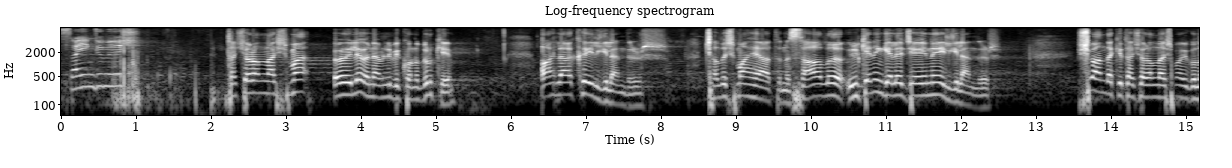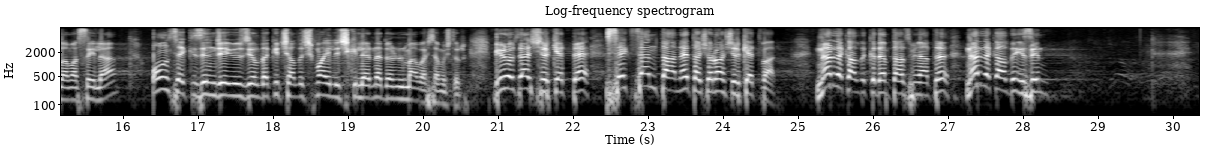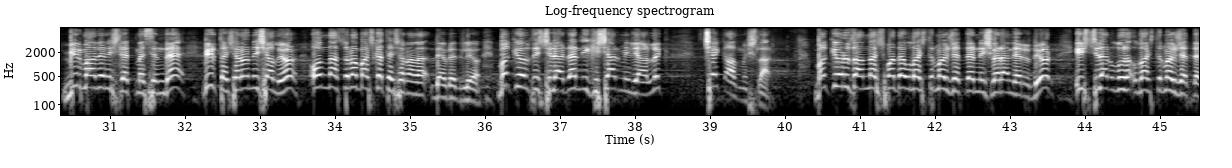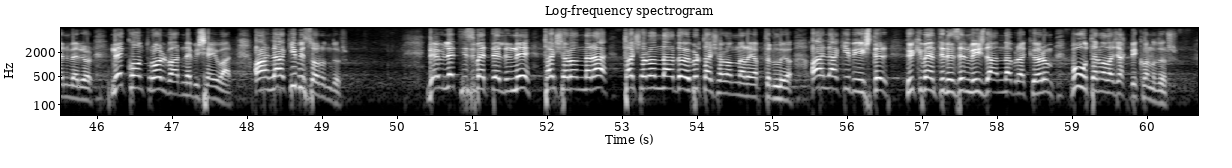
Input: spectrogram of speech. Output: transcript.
Sayın Gümüş. Taşeronlaşma öyle önemli bir konudur ki ahlakı ilgilendirir. Çalışma hayatını, sağlığı, ülkenin geleceğini ilgilendirir. Şu andaki taşeronlaşma uygulamasıyla 18. yüzyıldaki çalışma ilişkilerine dönülmeye başlamıştır. Bir özel şirkette 80 tane taşeron şirket var. Nerede kaldı kıdem tazminatı? Nerede kaldı izin? Bir maden işletmesinde bir taşeron iş alıyor. Ondan sonra başka taşerona devrediliyor. Bakıyoruz işçilerden ikişer milyarlık çek almışlar. Bakıyoruz anlaşmada ulaştırma ücretlerini işveren verir diyor. İşçiler ula- ulaştırma ücretlerini veriyor. Ne kontrol var ne bir şey var. Ahlaki bir sorundur. Devlet hizmetlerini taşeronlara, taşeronlar da öbür taşeronlara yaptırılıyor. Ahlaki bir iştir. Hükümetinizin vicdanına bırakıyorum. Bu utanılacak bir konudur.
